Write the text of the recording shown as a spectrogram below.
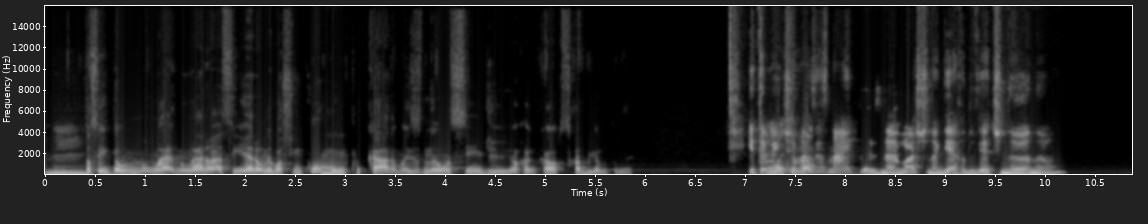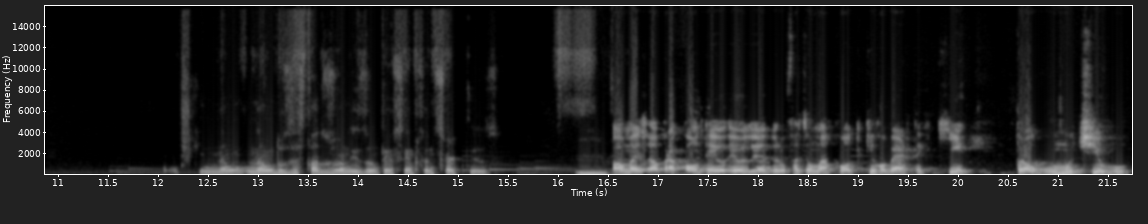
Hum. Então, assim, então não, é, não era assim, era um negócio incomum pro cara, mas não assim de arrancar os cabelos também. E também Mas tinha então- umas snipers, né? Eu acho na guerra do Vietnã, não? Acho que não, não dos Estados Unidos, não tenho 100% de certeza. Hum. Ó, mas ó, pra conta, eu, eu e o Leandro, vou fazer uma conta aqui, Roberta, que por algum motivo,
